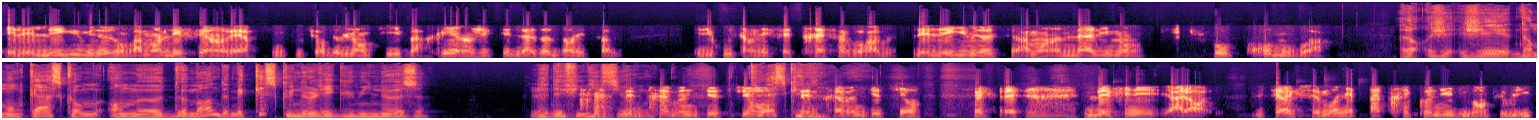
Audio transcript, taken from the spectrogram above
Et les légumineuses ont vraiment l'effet inverse. Une culture de lentilles va réinjecter de l'azote dans les sols. Et du coup, c'est un effet très favorable. Les légumineuses, c'est vraiment un aliment qu'il faut promouvoir. Alors, j'ai dans mon casque, on, on me demande, mais qu'est-ce qu'une légumineuse? La définition C'est une très bonne question. C'est une très bonne question. Défini. Alors, c'est vrai que ce mot n'est pas très connu du grand public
